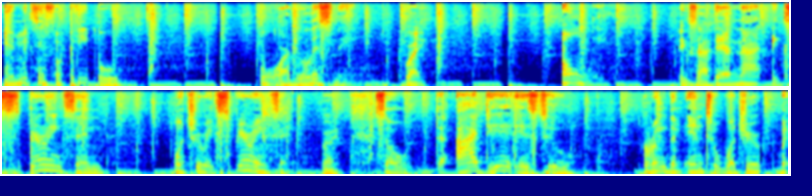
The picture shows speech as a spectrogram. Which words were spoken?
you're mixing for people who are listening right, only. Exactly, They're not experiencing what you're experiencing. right, So the idea is to bring them into what you're but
